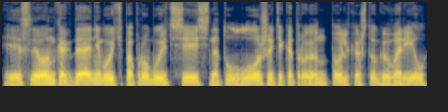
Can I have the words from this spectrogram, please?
Если он когда-нибудь попробует сесть на ту лошадь, о которой он только что говорил,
